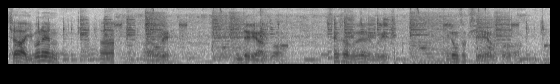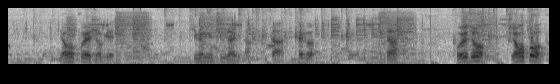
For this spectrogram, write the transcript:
자, 이번엔, 어, 어, 우리 김대리하고 생산부의 우리 이동석 씨하고 영업부의 저기 김영민 팀장입니다. 자, 태그. 자, 보여줘. 영업부.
